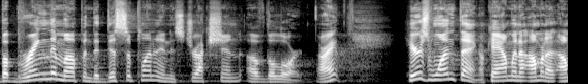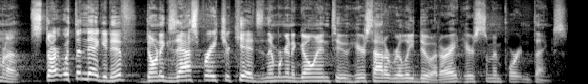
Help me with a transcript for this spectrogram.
but bring them up in the discipline and instruction of the Lord, all right? Here's one thing, okay? I'm gonna, I'm, gonna, I'm gonna start with the negative. Don't exasperate your kids, and then we're gonna go into here's how to really do it, all right? Here's some important things.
